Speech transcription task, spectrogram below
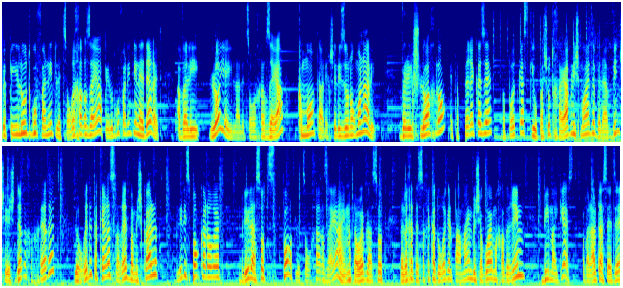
בפעילות גופנית לצורך הרזייה, פעילות גופנית היא נהדרת, אבל היא לא יעילה לצורך הרזייה, כמו תהליך של איזון הורמונלי. ולשלוח לו את הפרק הזה בפודקאסט, כי הוא פשוט חייב לשמוע את זה ולהבין שיש דרך אחרת להוריד את הכרס, לרדת במשקל, בלי לספור קלוריות, בלי לעשות ספורט לצורכי הרזייה. אם אתה אוהב לעשות, ללכת לשחק כדורגל פעמיים בשבוע עם החברים, be my guest, אבל אל תעשה את זה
